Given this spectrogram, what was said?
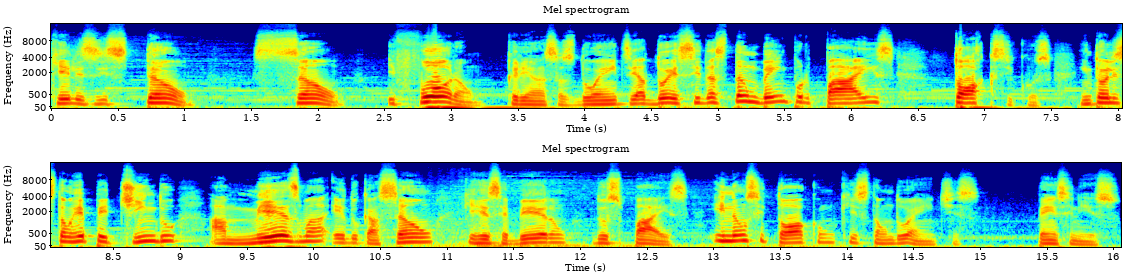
que eles estão, são e foram crianças doentes e adoecidas também por pais tóxicos. Então eles estão repetindo a mesma educação que receberam dos pais e não se tocam que estão doentes. Pense nisso.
